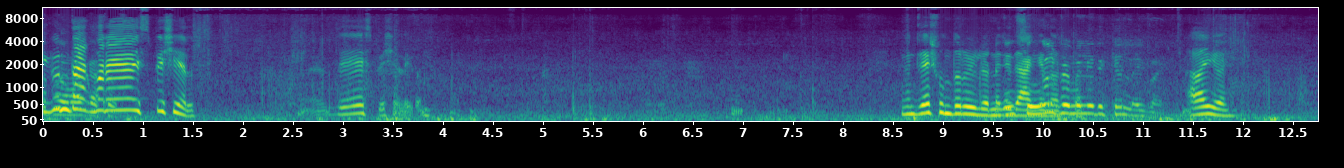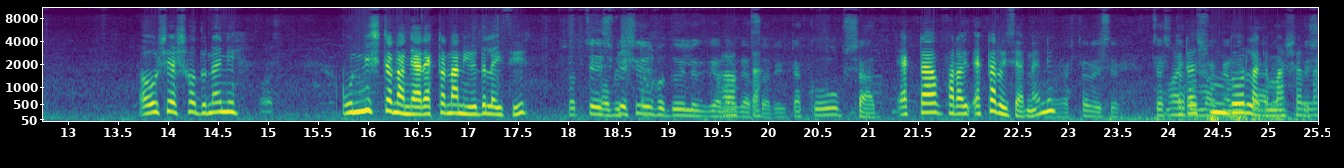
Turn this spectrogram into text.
এগুন তো একবারে। স্পেশাল যে স্পেশাল যে সুন্দর হইল না যদি আগে ভাই ওই। ও শেষ হদু নাইনি উনিশটা নানি আর একটা নানি রেদে লাইছি। সবচেয়ে স্পেশাল হইল কি আমার আচ্ছা। এটা খুব স্বাদ। একটা একটা রয়েছে আর নাইনি একটা চেষ্টা ওইটা সুন্দর লাগে, মাশাআল্লাহ।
